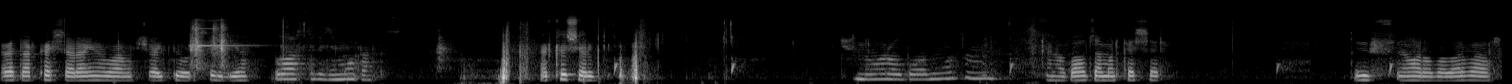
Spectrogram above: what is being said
Evet arkadaşlar aynı varmış. Şahit doğrusu biliyor. Burası bizim odamız. Arkadaşlar Şunu araba almasan. ben araba alacağım arkadaşlar. Üf ne arabalar var.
